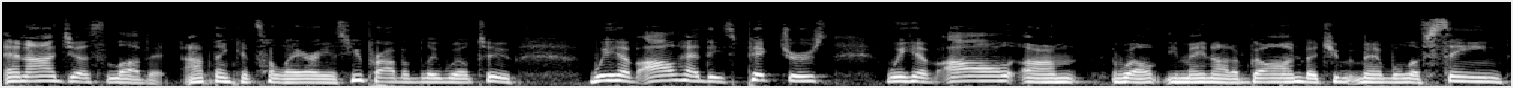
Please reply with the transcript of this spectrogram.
and I just love it. I think it's hilarious. You probably will too. We have all had these pictures. We have all, um, well, you may not have gone, but you may will have seen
